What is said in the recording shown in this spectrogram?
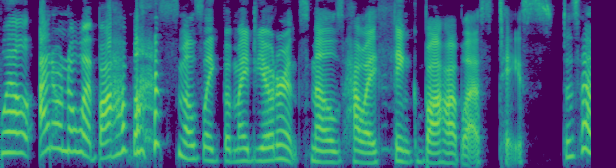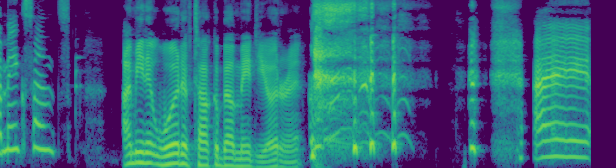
well, I don't know what Baja Blast smells like, but my deodorant smells how I think Baja Blast tastes. Does that make sense? I mean, it would if Taco Bell made deodorant. I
